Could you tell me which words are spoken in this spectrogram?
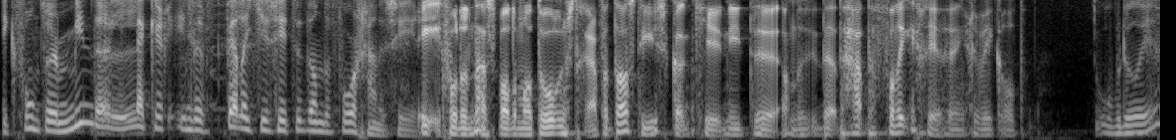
ik vond er minder lekker in de velletje zitten dan de voorgaande series. Ik, ik vond het naast Waldemar Torenstra fantastisch. Kan ik je niet eh, anders... Dat, dat vond ik echt heel ingewikkeld. Hoe bedoel je?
